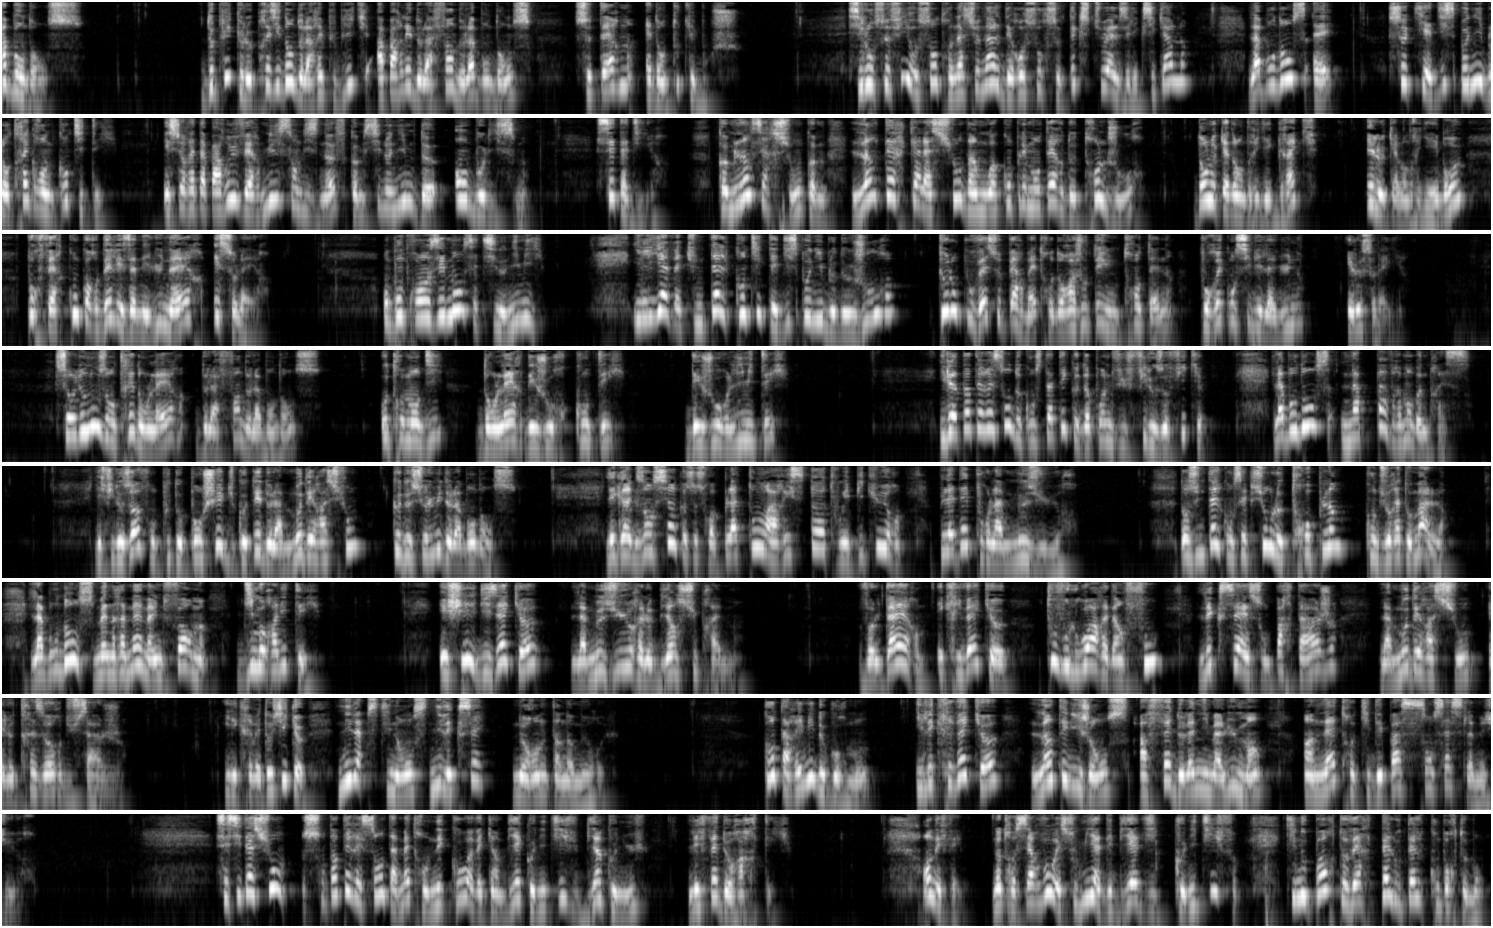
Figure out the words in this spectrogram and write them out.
Abondance. Depuis que le président de la République a parlé de la fin de l'abondance, ce terme est dans toutes les bouches. Si l'on se fie au Centre national des ressources textuelles et lexicales, l'abondance est ce qui est disponible en très grande quantité et serait apparu vers 1119 comme synonyme de embolisme, c'est-à-dire comme l'insertion, comme l'intercalation d'un mois complémentaire de 30 jours dans le calendrier grec et le calendrier hébreu pour faire concorder les années lunaires et solaires. On comprend aisément cette synonymie. Il y avait une telle quantité disponible de jours que l'on pouvait se permettre d'en rajouter une trentaine pour réconcilier la Lune et le Soleil. Serions-nous entrés dans l'ère de la fin de l'abondance? Autrement dit, dans l'ère des jours comptés, des jours limités? Il est intéressant de constater que d'un point de vue philosophique, l'abondance n'a pas vraiment bonne presse. Les philosophes ont plutôt penché du côté de la modération que de celui de l'abondance. Les Grecs anciens, que ce soit Platon, Aristote ou Épicure, plaidaient pour la mesure. Dans une telle conception, le trop-plein conduirait au mal. L'abondance mènerait même à une forme d'immoralité. Échille disait que la mesure est le bien suprême. Voltaire écrivait que tout vouloir est d'un fou, l'excès est son partage, la modération est le trésor du sage. Il écrivait aussi que ni l'abstinence ni l'excès ne rendent un homme heureux. Quant à Rémy de Gourmont, il écrivait que l'intelligence a fait de l'animal humain un être qui dépasse sans cesse la mesure. Ces citations sont intéressantes à mettre en écho avec un biais cognitif bien connu, l'effet de rareté. En effet, notre cerveau est soumis à des biais dits cognitifs qui nous portent vers tel ou tel comportement.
